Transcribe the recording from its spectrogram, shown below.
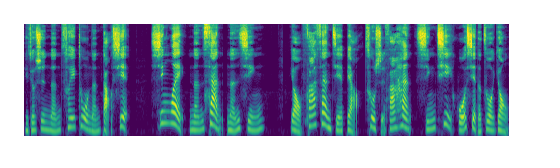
也就是能催吐、能导泄。辛味能散能行，有发散解表、促使发汗、行气活血的作用。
